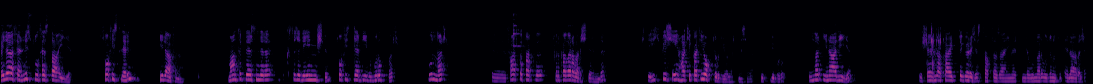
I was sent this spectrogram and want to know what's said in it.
Hilafen lis sufestaiye. Sofistlerin hilafını. Mantık dersinde de kısaca değinmiştim. Sofistler diye bir grup var. Bunlar e, farklı farklı fırkalar var işlerinde. İşte hiçbir şeyin hakikati yoktur diyorlar mesela bir, bir grup. Bunlar inadiye. E, Şerhül Akaid'de göreceğiz. Taftazani metninde bunları uzun uzun ele alacak.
